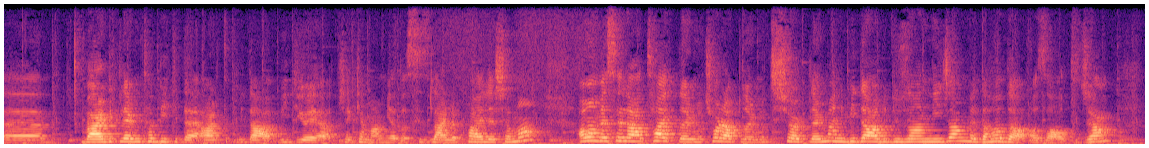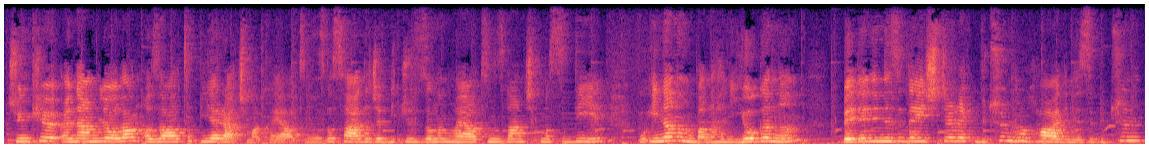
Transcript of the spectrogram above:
e, verdiklerimi tabii ki de artık bir daha videoya çekemem ya da sizlerle paylaşamam. Ama mesela taytlarımı, çoraplarımı, tişörtlerimi hani bir daha bir düzenleyeceğim ve daha da azaltacağım. Çünkü önemli olan azaltıp yer açmak hayatınızda. Sadece bir cüzdanın hayatınızdan çıkması değil. Bu inanın bana hani yoganın bedeninizi değiştirerek bütün ruh halinizi, bütün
